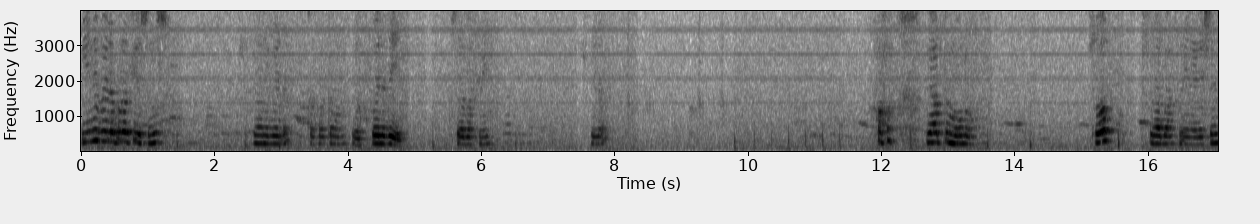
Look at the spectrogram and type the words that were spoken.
Birini böyle bırakıyorsunuz. Yani böyle kapatalım. Yok böyle değil. Kusura bakmayın. Şöyle Ne yaptım oğlum? Çok kusura bakmayın arkadaşlar.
